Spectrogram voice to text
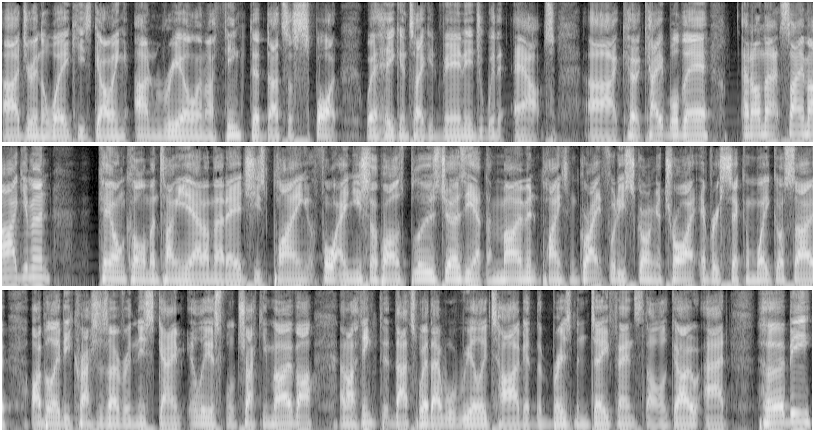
uh, during the week. He's going unreal, and I think that that's a spot where he can take advantage without uh, Kurt Capewell there. And on that same argument, Keaon Koloamatangi out on that edge. He's playing for a New South Wales Blues jersey at the moment, playing some great footy, scoring a try every second week or so. I believe he crashes over in this game. Ilias will chuck him over, and I think that that's where they will really target the Brisbane defense. They'll go at Herbie,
